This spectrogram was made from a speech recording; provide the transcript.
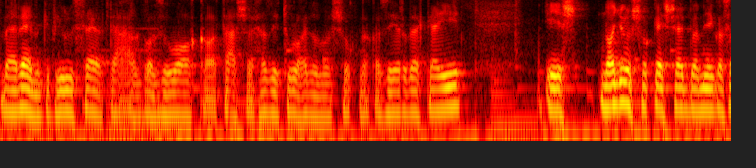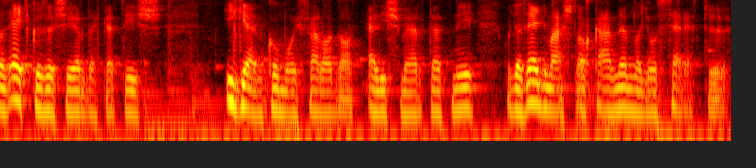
mert rendkívül szerteágazóak a társasázi tulajdonosoknak az érdekei, és nagyon sok esetben még az az egy közös érdeket is igen komoly feladat elismertetni, hogy az egymást akár nem nagyon szerető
